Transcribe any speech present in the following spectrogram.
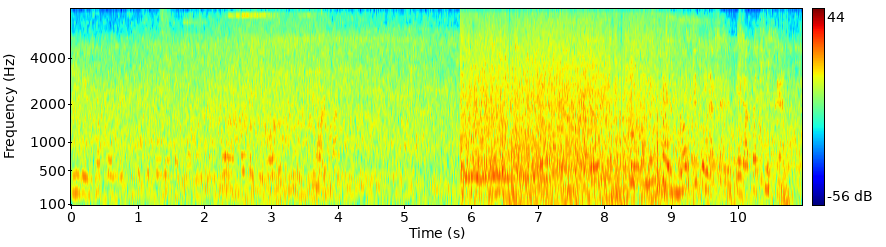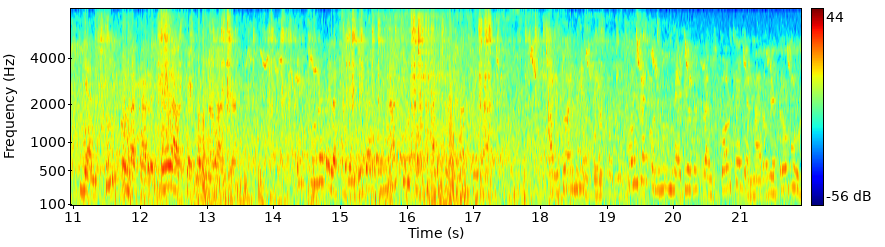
Miren esa pobre que se puede tapar, cuando le llega a los armas, con la carretera Pachuca y al sur con la carretera hacia Cuernavaca. Es una de las avenidas más importantes de la ciudad. Actualmente cuenta con un medio de transporte llamado Metrobús,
